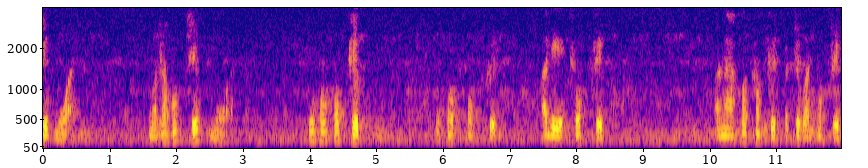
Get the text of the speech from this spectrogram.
สิบหมวด หมวดละหกสิบหมวดทุกหกหกสิบทุกหกหกสิบอดีตหกสิบอนาคตหกสิบปัจจุบันหกสิบ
